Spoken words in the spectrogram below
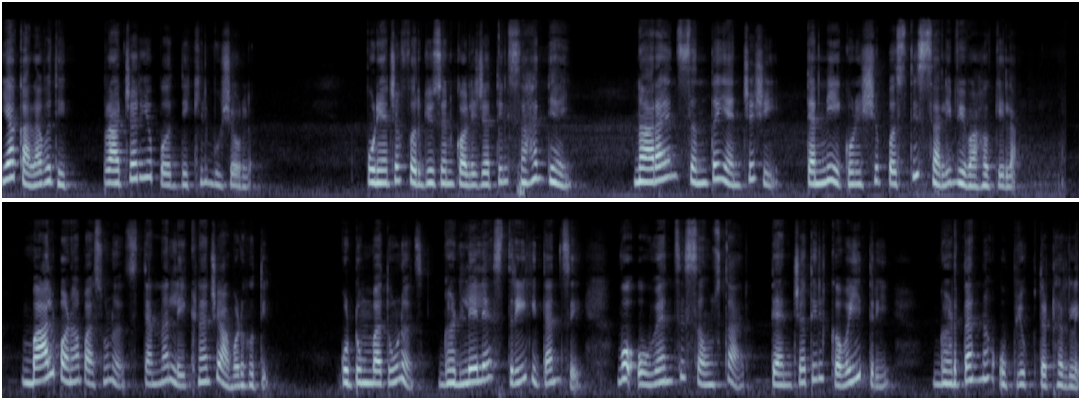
या कालावधीत प्राचार्य पद देखील भूषवलं. पुण्याच्या फर्ग्युसन कॉलेजातील सहाध्यायी नारायण संत यांच्याशी त्यांनी एकोणीसशे पस्तीस साली विवाह केला. बालपणापासूनच त्यांना लेखनाची आवड होती. कुटुंबातूनच घडलेल्या स्त्रीगीतांचे व ओव्यांचे संस्कार त्यांच्यातील कवयित्री घडताना उपयुक्त ठरले.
